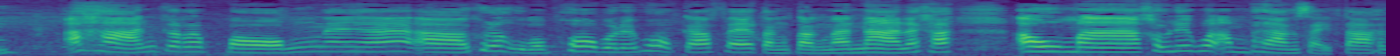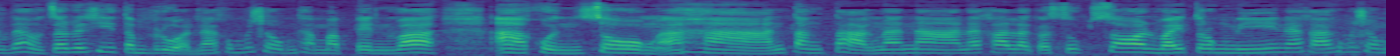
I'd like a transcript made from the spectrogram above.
ำอาหารกระป๋องนะคะเครื่องอุปโภคบริโภคกาแฟต่างๆ นานานะคะ เอามาเขาเรียกว่าอำพรางสายตาทางด้านของเจ้าหน้าที่ตำรวจนะคุณผู้ชมทำมาเป็นว่าขนส่งอาหารต่างๆ นานานะคะ แล้วก็ซุกซ่อนไว้ตรงนี้นะคะคุณผู้ชม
